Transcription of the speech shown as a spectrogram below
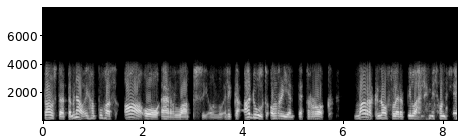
tausta, että minä olen ihan puhas AOR-lapsi ollut, eli Adult Oriented Rock. Mark Knopfler pilasi minun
